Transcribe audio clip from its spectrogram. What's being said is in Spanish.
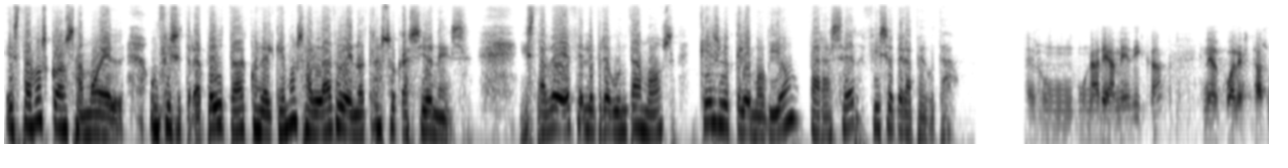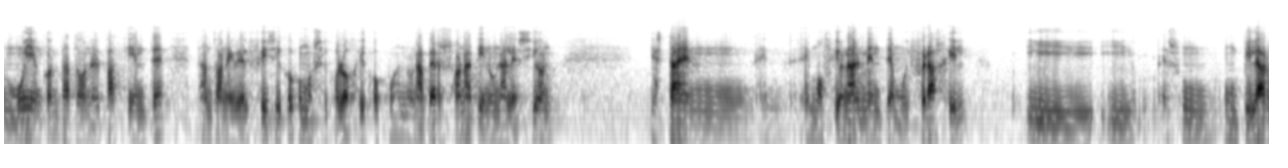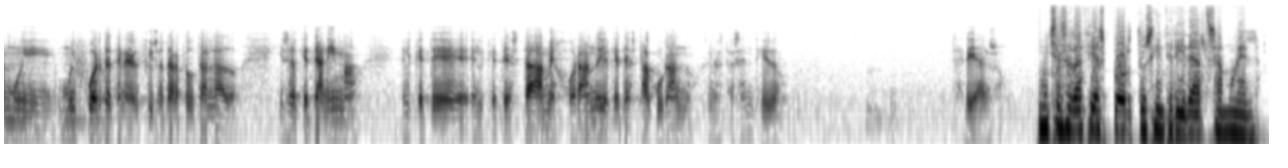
Estamos con Samuel, un fisioterapeuta con el que hemos hablado en otras ocasiones. Esta vez le preguntamos qué es lo que le movió para ser fisioterapeuta. Es un, área médica en el cual estás muy en contacto con el paciente, tanto a nivel físico como psicológico. Cuando una persona tiene una lesión, está emocionalmente muy frágil y, es un, un, pilar muy, muy fuerte tener el fisioterapeuta al lado. Y es el que te anima, el que te, el que te está mejorando y el que te está curando en este sentido. Sería eso. Muchas gracias por tu sinceridad, Samuel.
